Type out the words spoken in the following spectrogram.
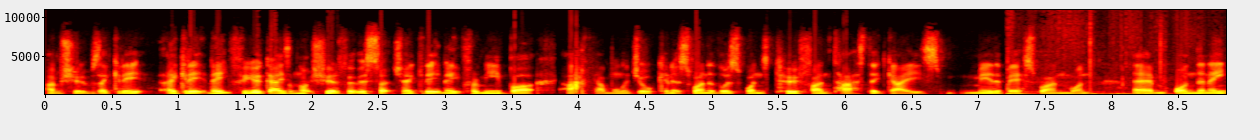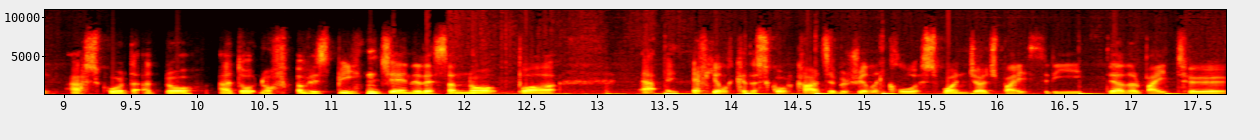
I'm sure it was a great a great night for you guys. I'm not sure if it was such a great night for me, but ach, I'm only joking. It's one of those ones. Two fantastic guys. May the best one win. Um, on the night, I scored a draw. I don't know if I was being generous or not, but if you look at the scorecards, it was really close. One judged by three, the other by two,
